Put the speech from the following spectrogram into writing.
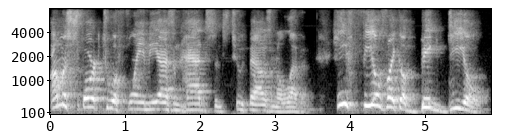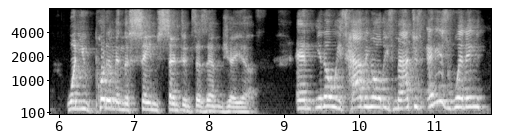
I'm a spark to a flame he hasn't had since 2011. He feels like a big deal when you put him in the same sentence as MJF. And, you know, he's having all these matches and he's winning.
